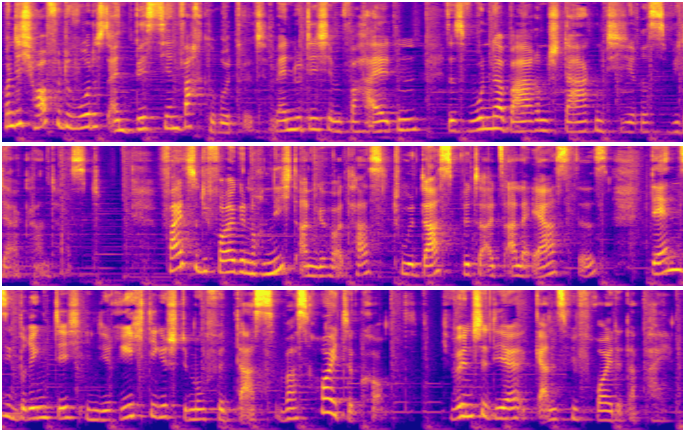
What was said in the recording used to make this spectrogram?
Und ich hoffe, du wurdest ein bisschen wachgerüttelt, wenn du dich im Verhalten des wunderbaren, starken Tieres wiedererkannt hast. Falls du die Folge noch nicht angehört hast, tue das bitte als allererstes, denn sie bringt dich in die richtige Stimmung für das, was heute kommt. Ich wünsche dir ganz viel Freude dabei.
